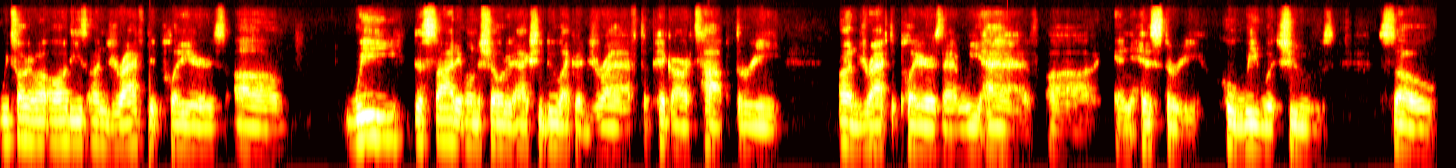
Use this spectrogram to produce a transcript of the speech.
we talking about all these undrafted players. Um, we decided on the show to actually do like a draft to pick our top three undrafted players that we have uh, in history who we would choose. So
